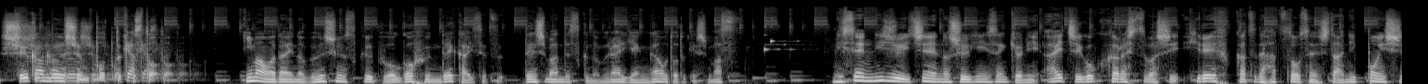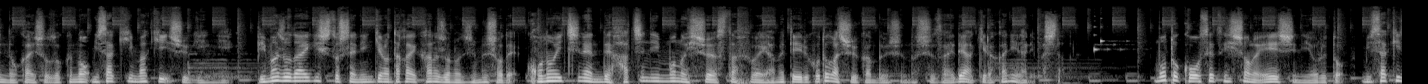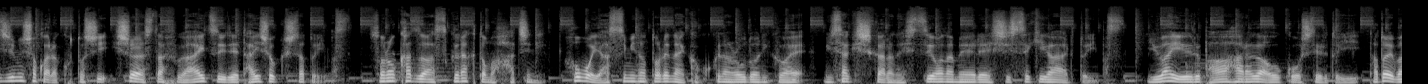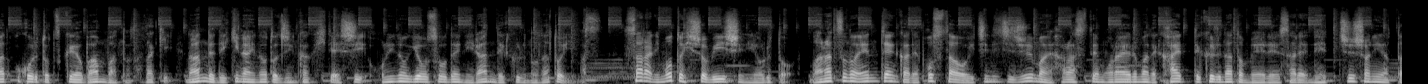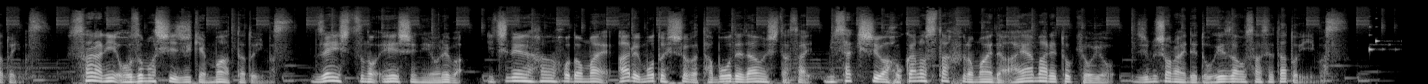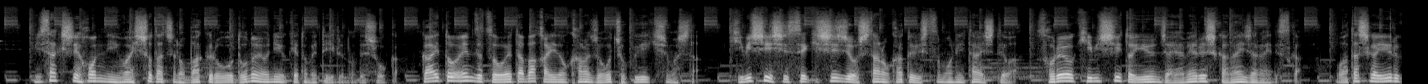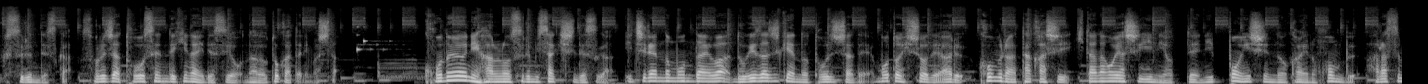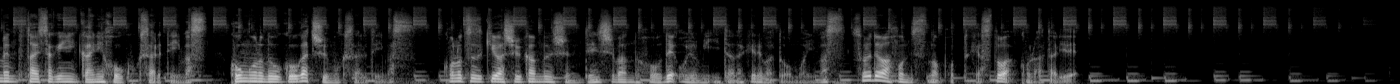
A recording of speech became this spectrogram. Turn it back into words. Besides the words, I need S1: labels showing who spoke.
S1: 週刊文春ポッドキャスト
S2: 今話題の文春スクープを5分で解説電子版デスクの村井源がお届けします2021年の衆議院選挙に愛知5区から出馬し、比例復活で初当選した日本維新の会所属の三崎真紀衆議院議員。美魔女代議士として人気の高い彼女の事務所で、この1年で8人もの秘書やスタッフが辞めていることが週刊文春の取材で明らかになりました。元公設秘書の A 氏によると、三崎事務所から今年、秘書やスタッフが相次いで退職したといいます。その数は少なくとも8人。ほぼ休みの取れない過酷な労働に加え、三崎市からの必要な命令、叱責があると言います。いわゆるパワハラが横行していると言い、例えば怒ると机をバンバンと叩き、なんでできないのと人格否定し、鬼の形相で睨んでくるのだと言います。さらに元秘書 B 氏によると、真夏の炎天下でポスターを1日10枚貼らせてもらえるまで帰ってくるなと命令され、熱中症になったと言います。さらにおぞましい事件もあったといいます。前室の A 氏によれば、1年半ほど前、ある元秘書が多忙でダウンした際、三崎氏は他のスタッフの前で謝れと強要、事務所内で土下座をさせたといいます。三崎氏本人は秘書たちの暴露をどのように受け止めているのでしょうか？街頭演説を終えたばかりの彼女を直撃しました。厳しい叱責指示をしたのかという質問に対しては、それを厳しいと言うんじゃやめるしかないじゃないですか。私が緩くするんですか？それじゃ当選できないですよ、などと語りました。このように反論する三崎氏ですが、一連の問題は土下座事件の当事者で元秘書である小村隆北名古屋市議によって日本維新の会の本部ハラスメント対策委員会に報告されています。今後の動向が注目されています。この続きは週刊文春電子版の方でお読みいただければと思います。それでは本日のポッドキャストはこの辺りで。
